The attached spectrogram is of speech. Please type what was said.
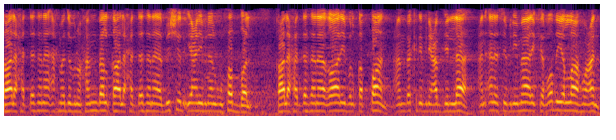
قال حدثنا أحمد بن حنبل قال حدثنا بشر يعني ابن المفضل. قال حدثنا غالب القطان عن بكر بن عبد الله عن أنس بن مالك رضي الله عنه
